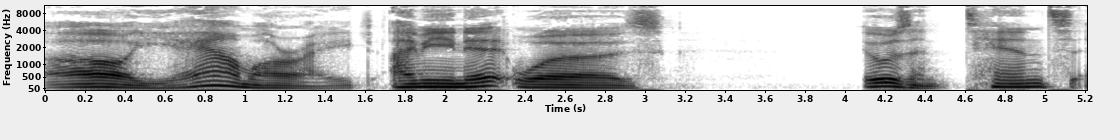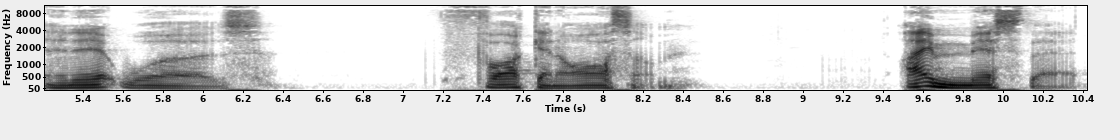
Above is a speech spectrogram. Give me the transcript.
Oh yeah, I'm all right. I mean, it was it was intense and it was fucking awesome. I miss that.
